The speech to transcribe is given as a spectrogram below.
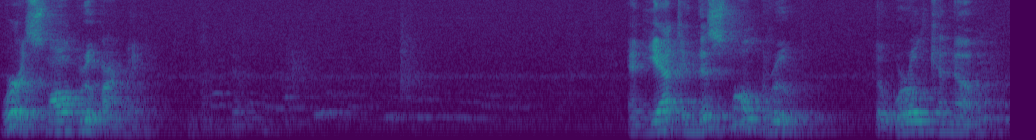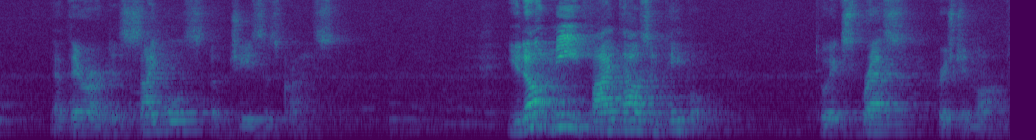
We're a small group, aren't we? And yet, in this small group, the world can know that there are disciples of Jesus Christ. You don't need 5,000 people to express Christian love.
